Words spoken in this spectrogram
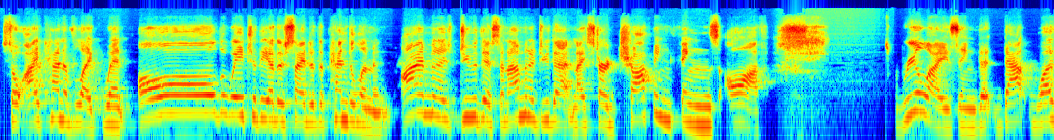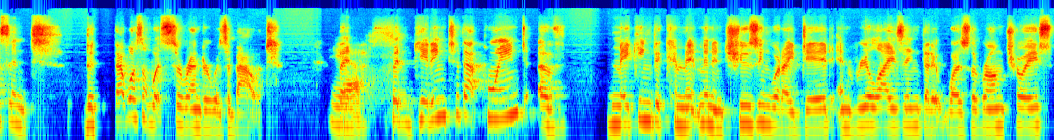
so i kind of like went all the way to the other side of the pendulum and i'm going to do this and i'm going to do that and i started chopping things off realizing that that wasn't the, that wasn't what surrender was about Yes. but getting to that point of making the commitment and choosing what I did and realizing that it was the wrong choice,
